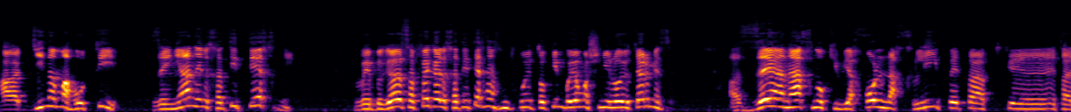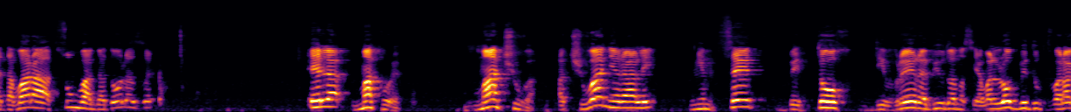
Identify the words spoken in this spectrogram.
הדין המהותי זה עניין הלכתי טכני ובגלל הספק ההלכתי טכני אנחנו תוקעים ביום השני לא יותר מזה אז זה אנחנו כביכול נחליף את, את הדבר העצום והגדול הזה אלא מה קורה פה? מה התשובה? התשובה נראה לי נמצאת בתוך דברי רבי יהודה הנשיא אבל לא בדיוק דבריו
